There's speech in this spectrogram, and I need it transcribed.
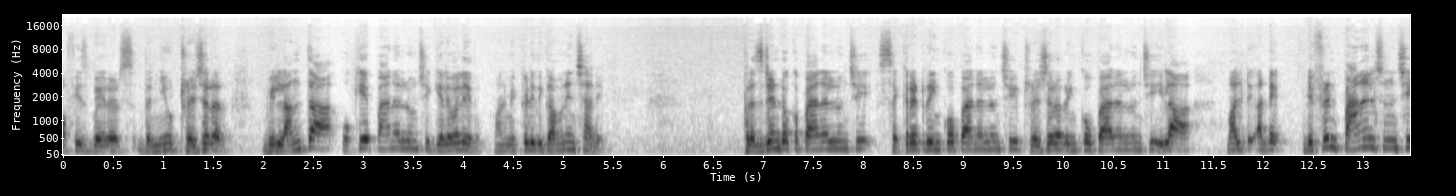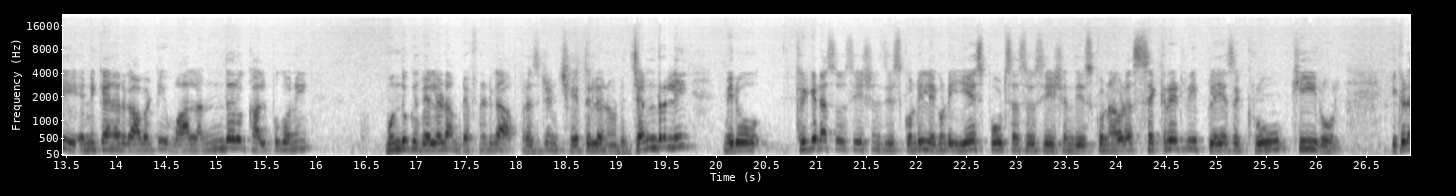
office bearers the new treasurer వీళ్ళంతా ఒకే ప్యానెల్ నుంచి గెలవలేదు. మనం ఇక్కడ ఇది గమనించాలి. ప్రెసిడెంట్ ఒక ప్యానెల్ నుంచి సెక్రటరీ ఇంకో ప్యానెల్ నుంచి ట్రెజరర్ ఇంకో ప్యానెల్ నుంచి ఇలా మల్టీ అంటే డిఫరెంట్ ప్యానెల్స్ నుంచి ఎన్నికైనారు కాబట్టి వాళ్ళందరూ కలుపుకొని ముందుకు వెళ్ళడం డెఫినెట్గా ప్రెసిడెంట్ చేతుల్లోనే ఉంటుంది. జనరలీ మీరు క్రికెట్ అసోసియేషన్ తీసుకోండి లేకుంటే ఏ స్పోర్ట్స్ అసోసియేషన్ తీసుకున్నా కూడా secretary plays a crucial role ఇక్కడ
